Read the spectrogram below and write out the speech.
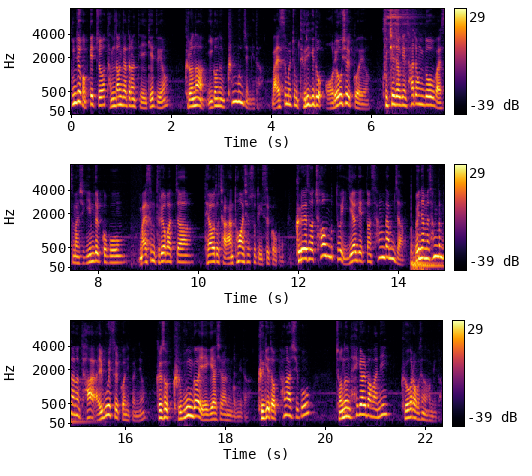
문제가 없겠죠. 담당자들한테 얘기해도요. 그러나 이거는 큰 문제입니다. 말씀을 좀 드리기도 어려우실 거예요. 구체적인 사정도 말씀하시기 힘들 거고 말씀 드려봤자 대화도 잘 안 통하실 수도 있을 거고 그래서 처음부터 이야기했던 상담자 왜냐하면 상담자는 다 알고 있을 거니까요 그래서 그분과 얘기하시라는 겁니다 그게 더 편하시고 저는 해결 방안이 그거라고 생각합니다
